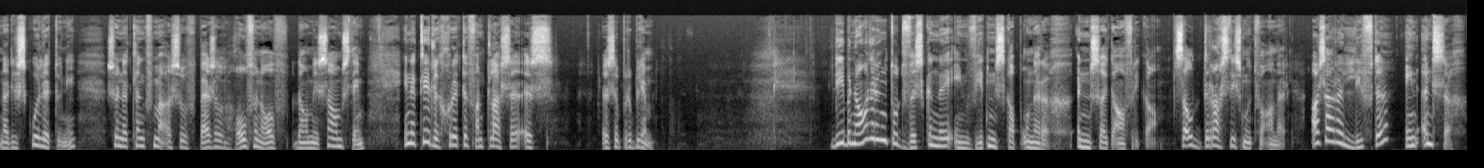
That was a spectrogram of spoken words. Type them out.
na die skole toe nie. So dit klink vir my asof Basel half en half daarmee saamstem. En natuurlik grootte van klasse is is 'n probleem. Die benadering tot wiskunde en wetenskaponderrig in Suid-Afrika sal drasties moet verander as daar 'n liefde en insig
